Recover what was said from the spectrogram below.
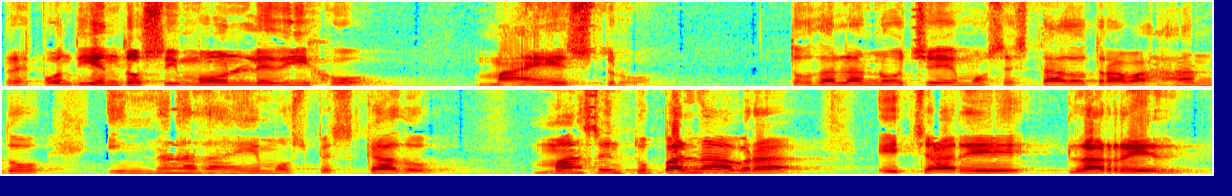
Respondiendo Simón le dijo, Maestro, toda la noche hemos estado trabajando y nada hemos pescado, Más en tu palabra echaré la red.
